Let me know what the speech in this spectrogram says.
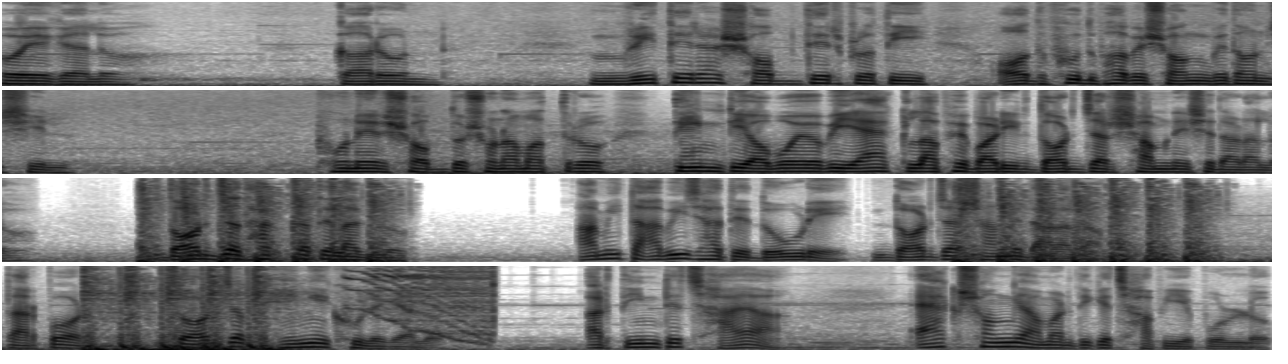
হয়ে গেল। কারণ মৃতেরা শব্দের প্রতি অদ্ভুতভাবে সংবেদনশীল। ফোনের শব্দ শোনা মাত্র তিনটি অবয়বী এক লাফে বাড়ির দরজার সামনে এসে দাঁড়াল। দরজা ধাক্কাতে লাগল। আমি তাবিজ হাতে দৌড়ে দরজার সামনে দাঁড়ালাম। তারপর দরজা ভেঙে খুলে গেল। আর তিনটে ছায়া একসঙ্গে আমার দিকে ছাপিয়ে পড়ল।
